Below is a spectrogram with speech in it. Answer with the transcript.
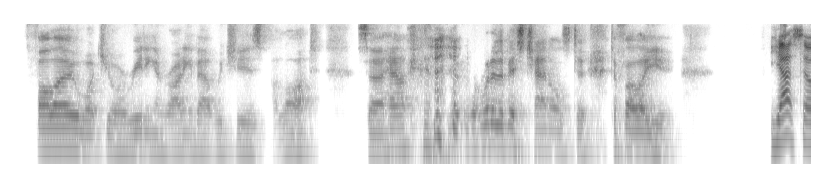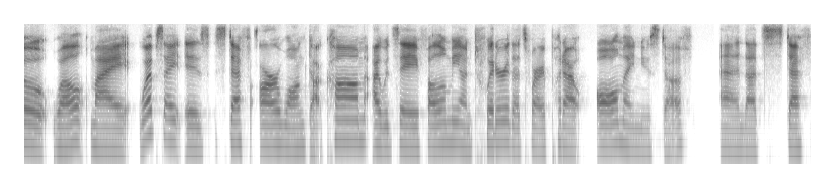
follow what you're reading and writing about which is a lot? So how can, what are the best channels to to follow you yeah. So, well, my website is stephRwong.com. I would say follow me on Twitter. That's where I put out all my new stuff. And that's Steph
